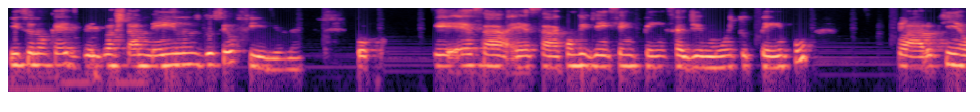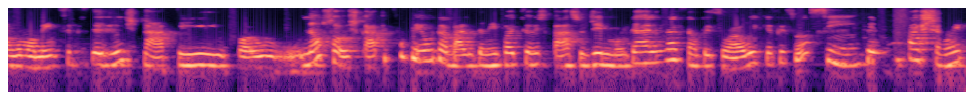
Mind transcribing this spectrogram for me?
Isso não quer dizer gostar menos do seu filho, né? Porque essa essa convivência intensa de muito tempo, claro que em algum momento você precisa de um escape, não só o escape, porque o trabalho também pode ser um espaço de muita realização pessoal e que a pessoa Sim. tem paixão e,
